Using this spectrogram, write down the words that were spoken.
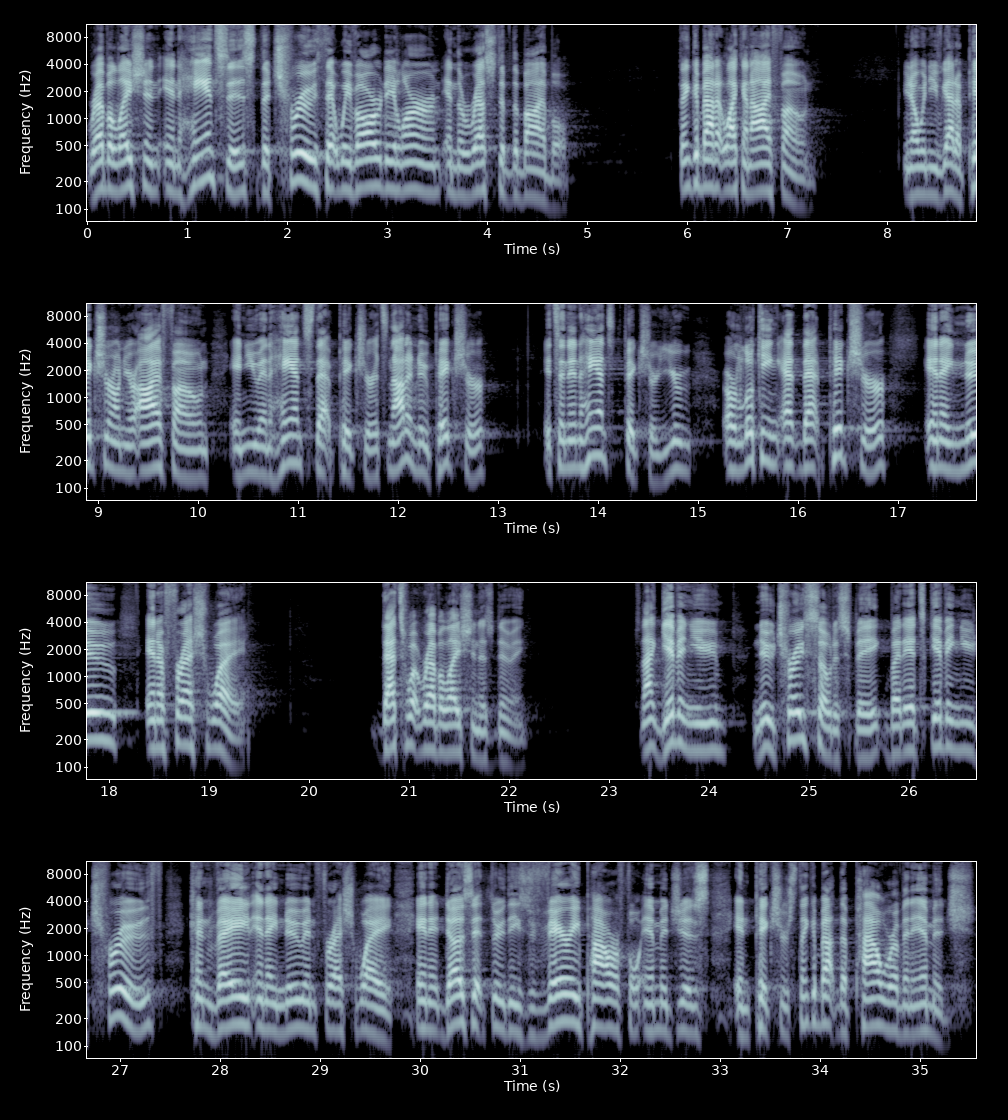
Revelation enhances the truth that we've already learned in the rest of the Bible. Think about it like an iPhone. You know, when you've got a picture on your iPhone and you enhance that picture, it's not a new picture, it's an enhanced picture. You are looking at that picture in a new in a fresh way. That's what Revelation is doing. It's not giving you new truth, so to speak, but it's giving you truth conveyed in a new and fresh way. And it does it through these very powerful images and pictures. Think about the power of an image.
